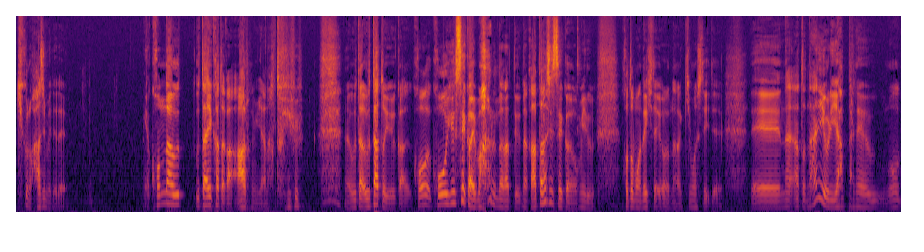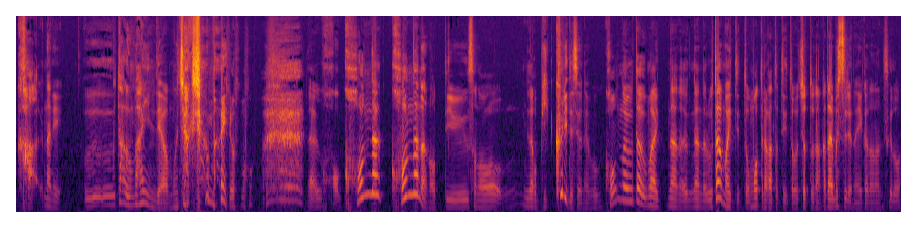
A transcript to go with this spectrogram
聞くの初めてで、いやこんな歌い方があるんやなという 歌、歌というか、こう、こういう世界もあるんだなっていう、なんか新しい世界を見ることもできたような気もしていて、えー、なあと何よりやっぱね、もうか、何、歌うまいんだよ。むちゃくちゃうまいの。もう、こんな、こんななのっていう、その、なんかびっくりですよね。僕、こんな歌うまい、なんだろう、歌うまいって思ってなかったって言うと、ちょっとなんかだいぶ失礼な言い方なんですけど、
